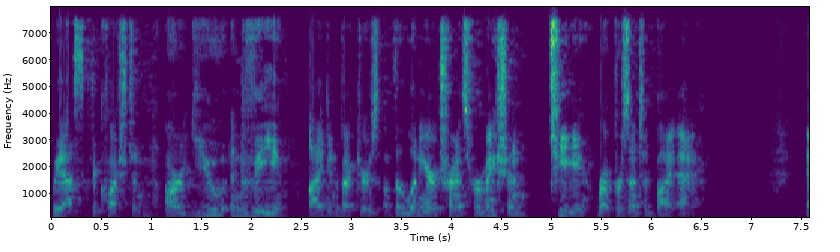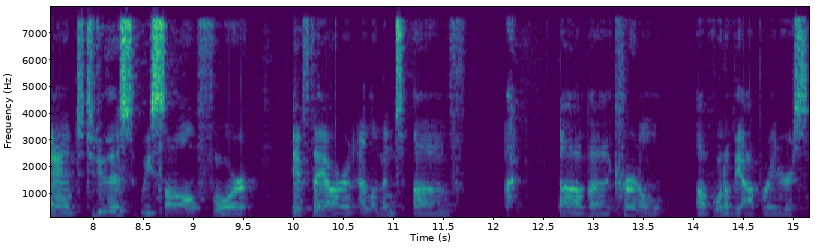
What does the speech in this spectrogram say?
we ask the question, are u and v eigenvectors of the linear transformation t represented by A? And to do this, we solve for if they are an element of, of a kernel of one of the operators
